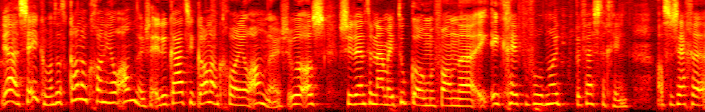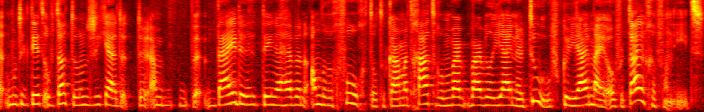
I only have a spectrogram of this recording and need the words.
Ja, zeker. Want dat kan ook gewoon heel anders. Educatie kan ook gewoon heel anders. Als studenten naar mij toe komen van... eh, ik, ik geef bijvoorbeeld nooit bevestiging. Als ze zeggen, moet ik dit of dat doen? Dan zeg ik, ja, de, de- aan be- beide dingen hebben een andere gevolgen tot elkaar. Maar het gaat erom, waar, waar wil jij naartoe? Of kun jij mij overtuigen van iets?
